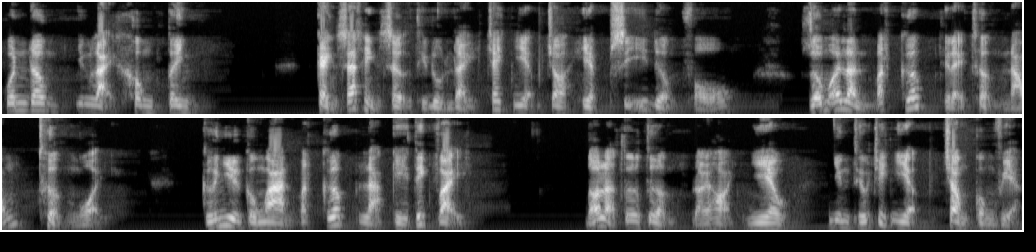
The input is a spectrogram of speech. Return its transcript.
quân đông nhưng lại không tinh. Cảnh sát hình sự thì đùn đẩy trách nhiệm cho hiệp sĩ đường phố, rồi mỗi lần bắt cướp thì lại thưởng nóng thưởng nguội. Cứ như công an bắt cướp là kỳ tích vậy. Đó là tư tưởng đòi hỏi nhiều nhưng thiếu trách nhiệm trong công việc.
